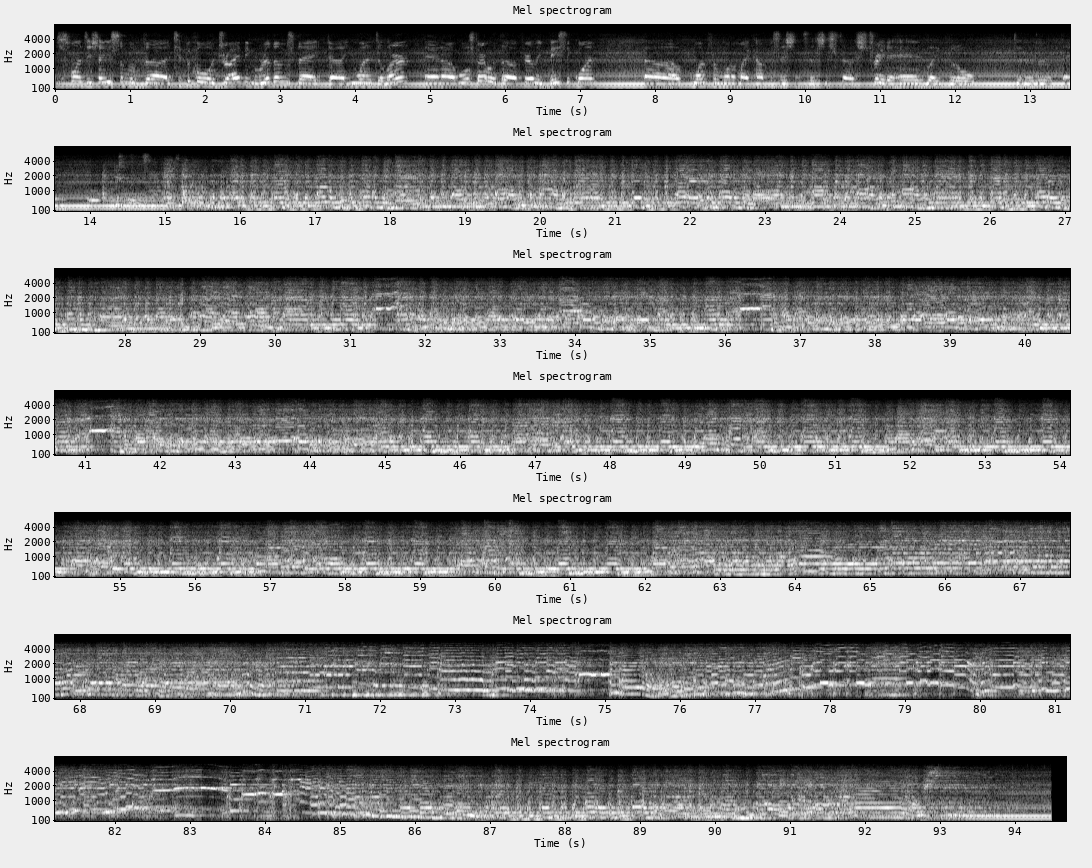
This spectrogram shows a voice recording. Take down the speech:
I just wanted to show you some of the typical driving rhythms that uh, you wanted to learn. And uh, we'll start with a fairly basic one, uh, one from one of my compositions that's just a straight ahead, like little da-da-da thing. Well, anyways. Thank you.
